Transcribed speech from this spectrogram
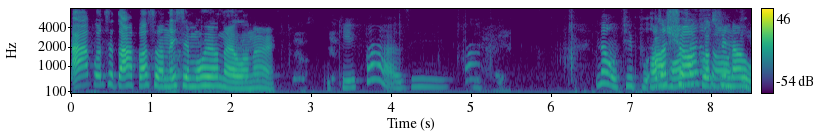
Ah, quando você tava passando aí, você morreu nela, né? O que fase? Não, tipo, Rosa a rosa Choque, choque. no final.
